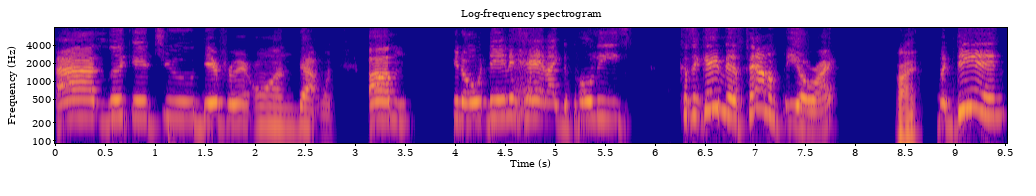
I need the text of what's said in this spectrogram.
I look at you different on that one. Um, you know, and then it had like the police because it gave me a phantom feel, right? Right. But then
